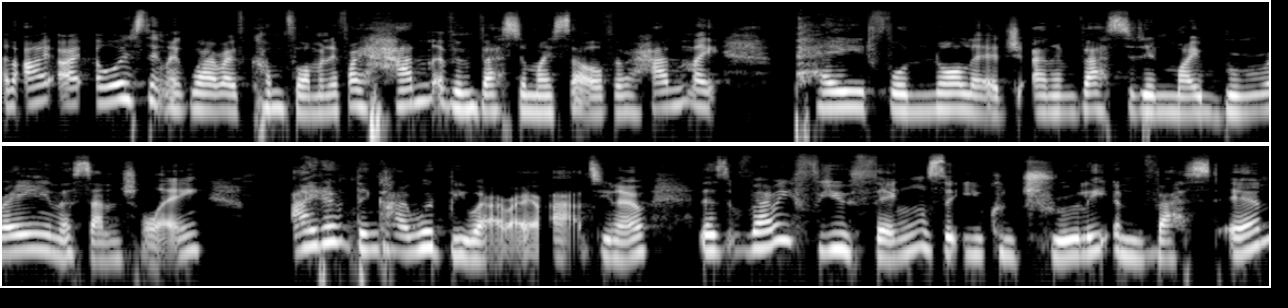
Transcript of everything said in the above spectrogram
and I, I always think like where I've come from. And if I hadn't have invested in myself, if I hadn't like paid for knowledge and invested in my brain essentially, I don't think I would be where I'm at. You know, there's very few things that you can truly invest in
